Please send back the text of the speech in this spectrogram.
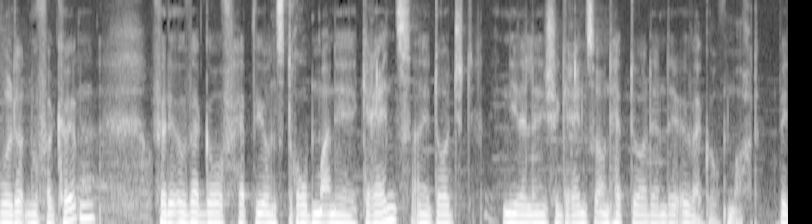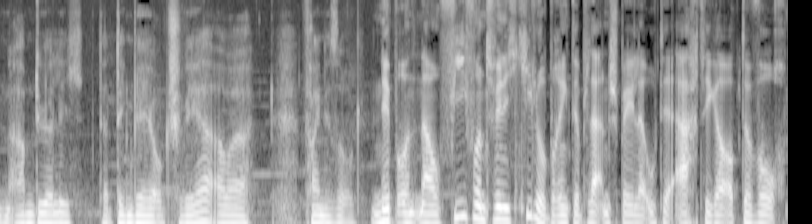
wollte nur verköpen. Für den Übergauf haben wir uns droben an der Grenze, an der deutsch-niederländische Grenze und haben dort dann den Übergauf gemacht. Bin abenteuerlich. Das Ding wäre ja auch schwer, aber feine Sorge. Nipp und nau 25 Kilo bringt der Plattenspieler ut der 80er ob der Woch.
